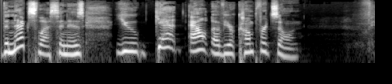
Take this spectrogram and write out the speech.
The next lesson is you get out of your comfort zone.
